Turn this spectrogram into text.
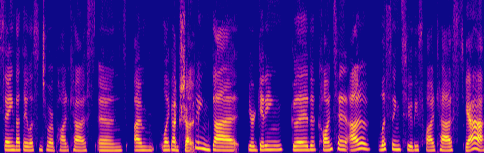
Saying that they listen to our podcast, and I'm like I'm I'm hoping that you're getting good content out of listening to these podcasts. yeah.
